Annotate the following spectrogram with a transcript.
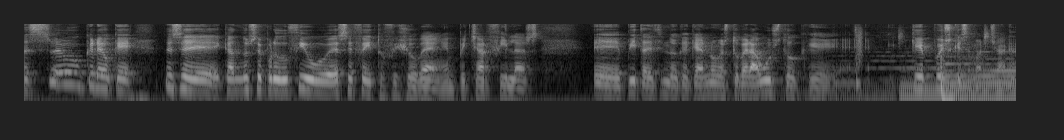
eu creo que nese cando se produciu ese feito fixo ben en pechar filas eh, Pita dicindo que que non estuvera a gusto que que pois que se marchara.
